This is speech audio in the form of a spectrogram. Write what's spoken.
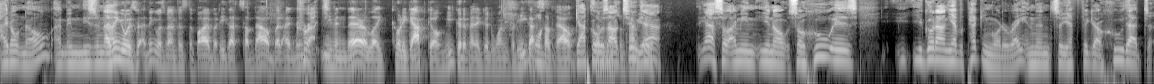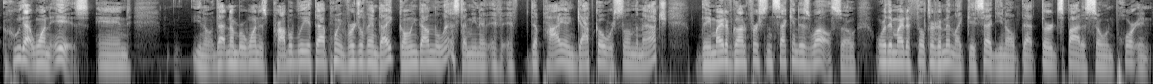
I don't know. I mean, these are not. I think it was. I think it was Memphis Depay, but he got subbed out. But I think correct. Even there, like Cody Gakpo, he could have been a good one, but he got well, subbed out. Gakpo was out too. Yeah, too. yeah. So I mean, you know, so who is? You go down, you have a pecking order, right? And then so you have to figure out who that who that one is, and you know that number one is probably at that point Virgil Van Dijk going down the list. I mean, if if Depay and Gakpo were still in the match, they might have gone first and second as well. So, or they might have filtered them in. Like they said, you know, that third spot is so important,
